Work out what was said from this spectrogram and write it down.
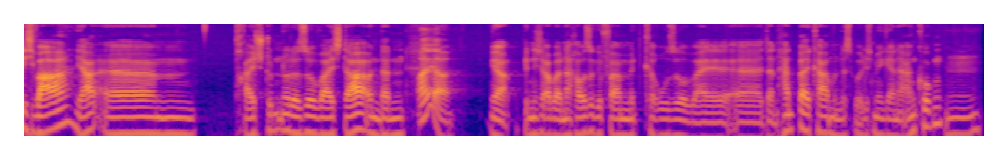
Ich war, ja, ähm, drei Stunden oder so war ich da und dann Ah ja. Ja, bin ich aber nach Hause gefahren mit Caruso, weil äh, dann Handball kam und das wollte ich mir gerne angucken, Hm.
